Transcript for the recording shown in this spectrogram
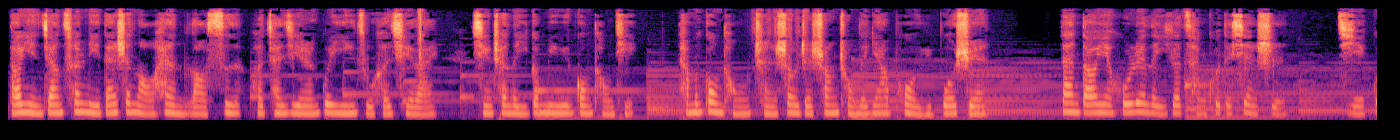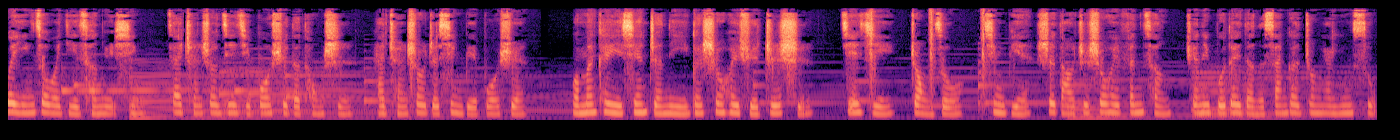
导演将村里单身老汉老四和残疾人桂英组合起来。形成了一个命运共同体，他们共同承受着双重的压迫与剥削。但导演忽略了一个残酷的现实，即桂英作为底层女性，在承受阶级剥削的同时，还承受着性别剥削。我们可以先整理一个社会学知识：阶级、种族、性别是导致社会分层、权力不对等的三个重要因素。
